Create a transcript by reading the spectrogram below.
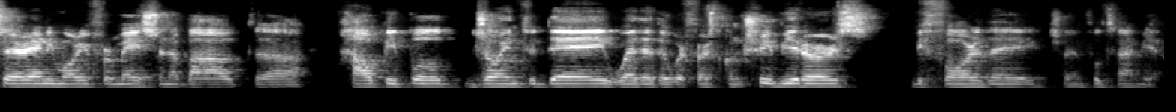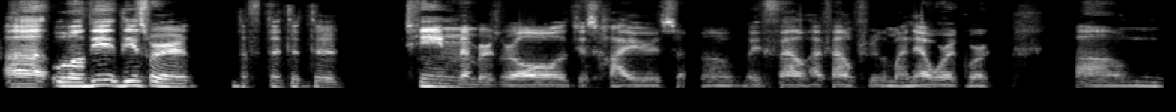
share any more information about uh, how people joined today, whether they were first contributors before they joined full time? Yeah. Uh, well, the, these were the, the, the team members were all just hires. Uh, we found I found through my network or um,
